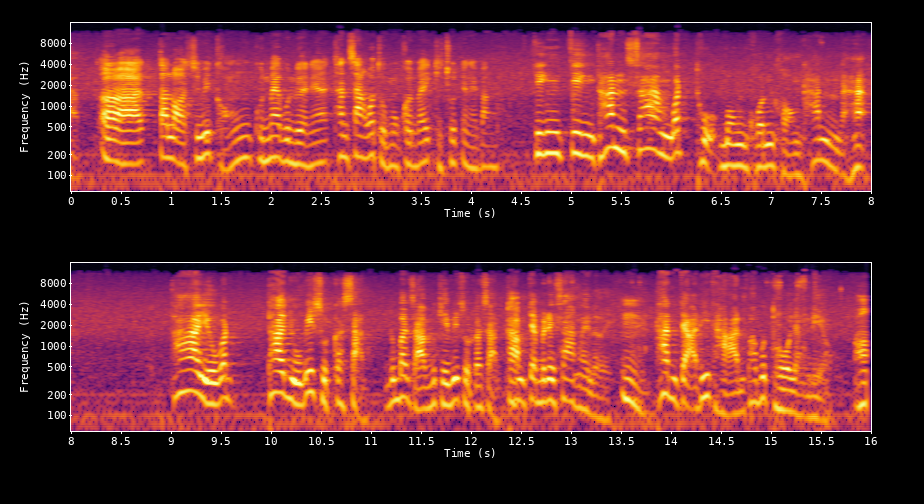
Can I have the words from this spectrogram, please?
ครับ เอ่อตลอดชีวิตของคุณแม่บุญเรือนเนี่ยท่านสร้างวัตถุมงคลไว้กี่ชุดยังไงบ้าง จริงๆ ท่านสร้างวัตถุมงคลของท่านนะฮะ ถ้าอยู่วัด ถ้าอยู่วิสุทธิกษัตริย์หรือบ้านสามัคคีวิสุทธิกษัตริย์ครับท่านจะไม่ได้สร้างอะไรเลย อืม ท่านจะอธิษฐานพระพุทโธอย่างเดียว อ๋อ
